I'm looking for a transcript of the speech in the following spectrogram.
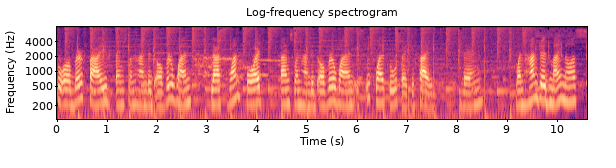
2 over 5 times 100 over 1 plus 1 fourth times 100 over 1 is equal to 35. Then, 100 minus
